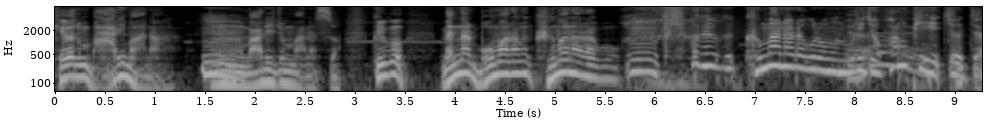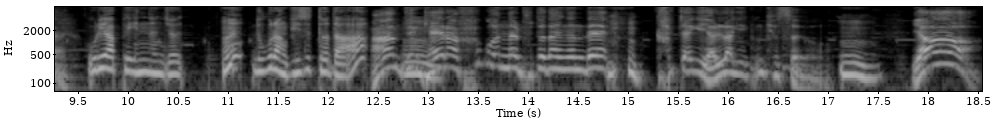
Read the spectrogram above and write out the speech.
걔가 좀 말이 많아. 음, 말이 좀 많았어. 그리고 맨날 뭐만 하면 그만하라고. 음, 아, 그, 그, 그만하라고 그러면 우리 저 황피, 저, 진짜. 우리 앞에 있는 저, 어? 누구랑 비슷하다? 아무튼 걔랑 학원 날 붙어 다녔는데 갑자기 연락이 끊겼어요. 음. 야,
